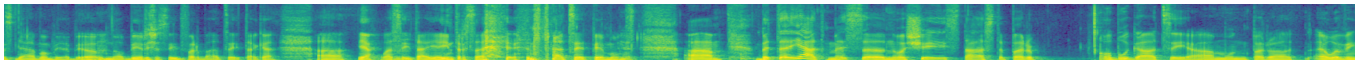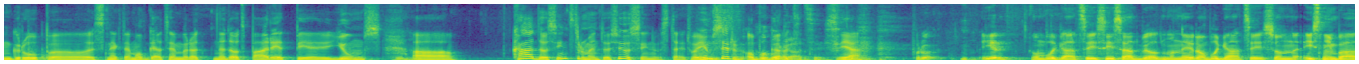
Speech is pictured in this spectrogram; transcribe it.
uzņēmumiem, mm. no biržas informāciju. Tā kā, uh, jā, lasītāji, ja interesē, nāciet pie mums. Uh, bet uh, jā, mēs uh, no šī stāsta par obligācijām un par uh, Eleving Group uh, sniegtām obligācijām varētu nedaudz pāriet pie jums. -hmm. uh, Kādos instrumentos jūs investējat? Vai jums ir obligācijas? Jā. Pro, ir obligācijas, īsa atbilde. Man ir obligācijas, un īstenībā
